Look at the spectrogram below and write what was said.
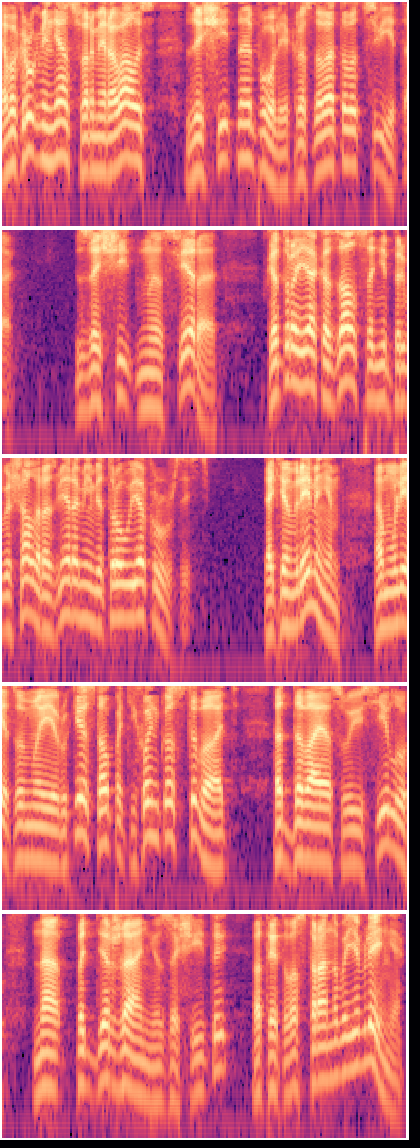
а вокруг меня сформировалось защитное поле красноватого цвета. Защитная сфера, в которой я оказался, не превышала размерами метровую окружность. А тем временем амулет в моей руке стал потихоньку остывать, отдавая свою силу на поддержание защиты от этого странного явления.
